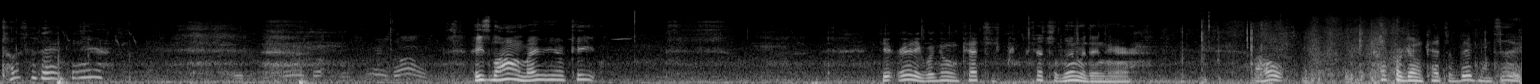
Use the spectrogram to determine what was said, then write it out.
Told you they're in here. Long. He's long, maybe he'll keep. Get ready, we're gonna catch a, catch a limit in here. I hope, I hope we're gonna catch a big one too.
